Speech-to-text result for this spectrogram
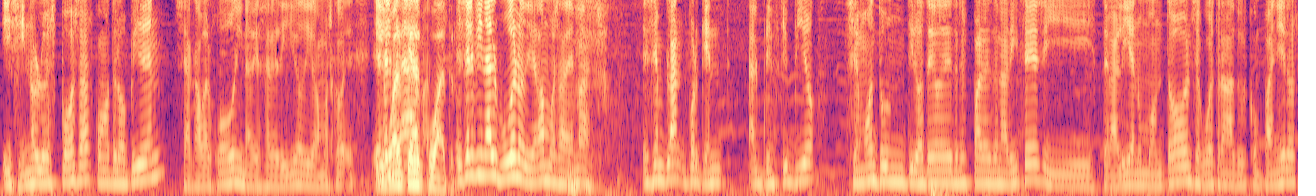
Y si no lo esposas cuando te lo piden, se acaba el juego y nadie sale herido, digamos. Es Igual que el además, 4. Es el final bueno, digamos, además. es en plan, porque en- al principio se monta un tiroteo de tres pares de narices y te la lían un montón, secuestran a tus compañeros.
